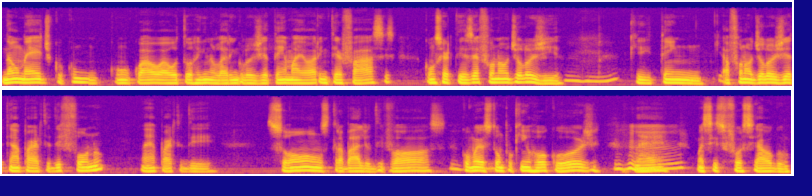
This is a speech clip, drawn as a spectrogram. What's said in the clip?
não médico com, com o qual a otorrinolaringologia tem a maior interface, com certeza é a fonoaudiologia. Uhum. Que tem a fonoaudiologia tem a parte de fono, né, a parte de sons, trabalho de voz. Como eu estou um pouquinho rouco hoje, Uhum. né? Mas se isso fosse algo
